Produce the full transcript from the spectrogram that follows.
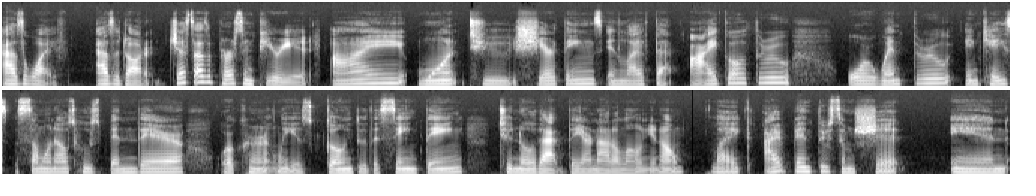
as a wife, as a daughter, just as a person, period. I want to share things in life that I go through or went through in case someone else who's been there or currently is going through the same thing to know that they are not alone, you know? Like, I've been through some shit and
